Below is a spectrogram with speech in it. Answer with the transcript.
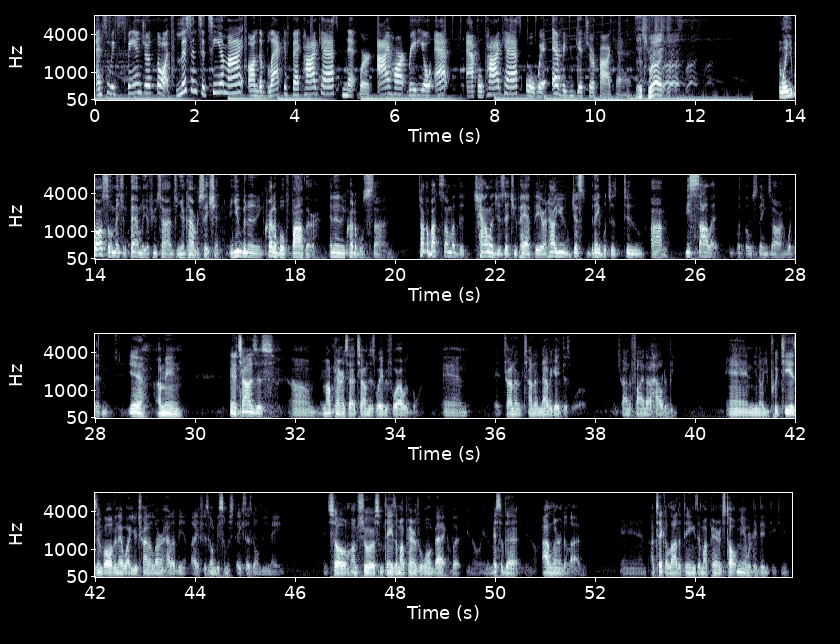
and to expand your thoughts, listen to TMI on the Black Effect Podcast Network, iHeartRadio app, Apple Podcasts, or wherever you get your podcasts. That's right. Dwyane, you've also mentioned family a few times in your conversation, and you've been an incredible father and an incredible son. Talk about some of the challenges that you've had there and how you've just been able to, to um, be solid in what those things are and what that means. Yeah, I mean, I mean the challenges. Um, my parents had challenges way before I was born, and trying to trying to navigate this world and trying to find out how to be. And you know, you put kids involved in that while you're trying to learn how to be in life. There's going to be some mistakes that's going to be made. And so I'm sure some things that my parents will want back, but you know, in the midst of that, you know, I learned a lot. And I take a lot of things that my parents taught me and what they didn't teach me.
